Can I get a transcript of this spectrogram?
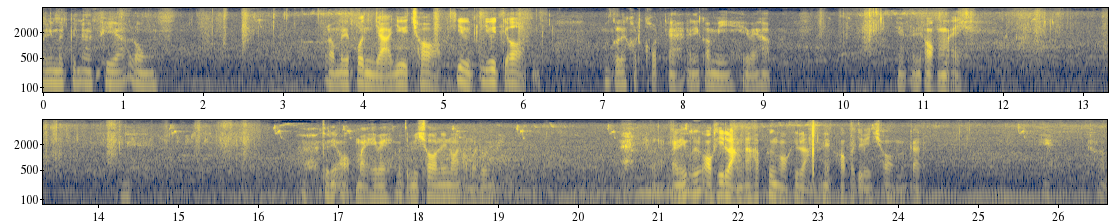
ตัวนี้มันเป็นอาเพียลง เราไม่ได้พ่นยายืดช่อ ยืดยืดยอด มันก็เลยขดๆอะอันนี้ก็มีเห็นไหมครับเนี่ยอันนี้ออกใหม่ตัวนี้ออกใหม่เห็นไหมมันจะมีช่อน้อยๆออกมาด้วย อันนี้เพิ่งออกที่หลังนะครับ เพิ่งออกที่หลังเนี่ยเขาก็จะมีช่อเหมือนกันครับ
